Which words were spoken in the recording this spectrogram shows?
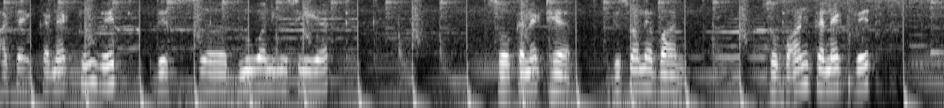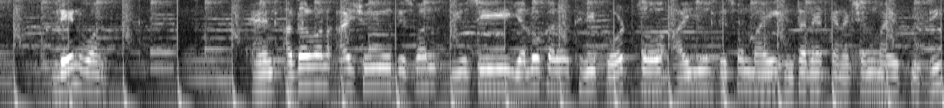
attack connect to with this uh, blue one you see here. So connect here. This one a 1 so 1 connect with LAN 1 and other one I show you this one. You see yellow color 3 port. So I use this one my internet connection my PC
